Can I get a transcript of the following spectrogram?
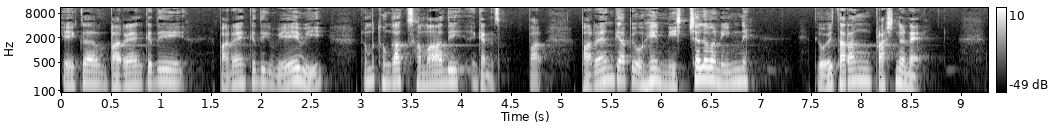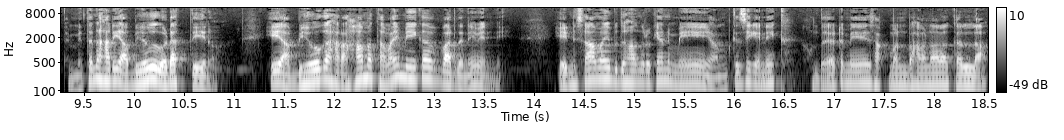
ඒක පරයන්කදී පරයන්කදී වේවි. නමුත් හුඟක් සමාධි, ඒ කියන්නේ පරයන්ක අපි ඔහෙ නිශ්චලවන ඉන්නේ. ඉතින් ওই තරම් ප්‍රශ්න නැහැ. දැන් මෙතන හරි අභියෝග ගොඩක් තියෙනවා. ඒ අභියෝග හරහාම තමයි මේක වර්ධනය වෙන්නේ. ඒ නිසාමයි බුදුහාඳුර කියන්නේ මේ යම්කිසි කෙනෙක් හොඳට මේ සක්මන් භාවනාව කළා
